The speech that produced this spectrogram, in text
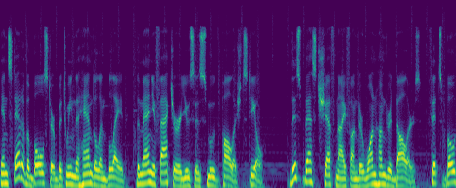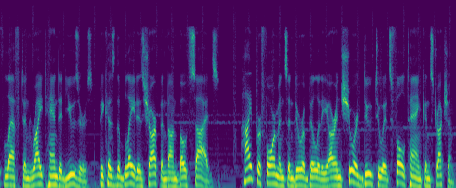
Instead of a bolster between the handle and blade, the manufacturer uses smooth polished steel. This best chef knife under $100 fits both left and right-handed users because the blade is sharpened on both sides. High performance and durability are ensured due to its full tang construction.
